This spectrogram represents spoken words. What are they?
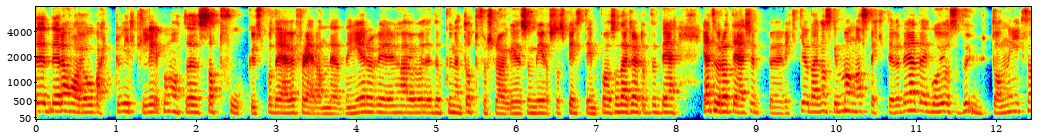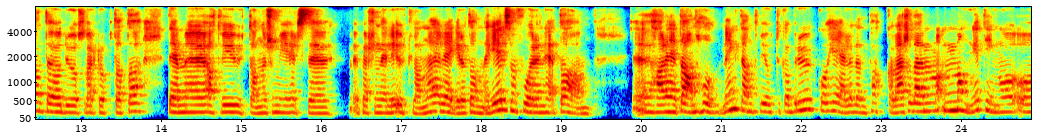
dere, dere, har jo vært virkelig på en måte satt fokus på det ved flere anledninger. og Vi har jo det Dokument 8-forslaget som vi også spilte inn på. så det er klart at det, Jeg tror at det er kjempeviktig. og Det er ganske mange aspekter ved det. Det går jo også på utdanning. ikke sant? Det har du også vært opptatt av. Det med at vi utdanner så mye helsepersonell i utlandet, leger og tannleger, som får en helt annen eh, har en helt annen holdning til antibiotikabruk og hele den pakka der. Så det er mange ting å, å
